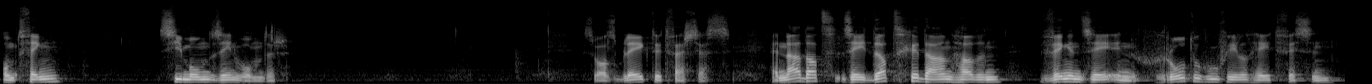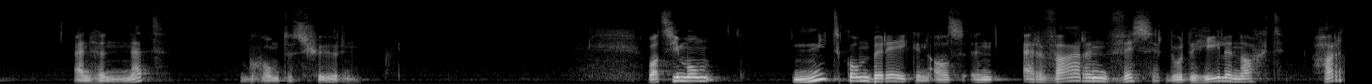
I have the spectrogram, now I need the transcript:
ontving Simon zijn wonder. Zoals blijkt uit vers 6. En nadat zij dat gedaan hadden, vingen zij een grote hoeveelheid vissen en hun net begon te scheuren. Wat Simon niet kon bereiken als een ervaren visser door de hele nacht hard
